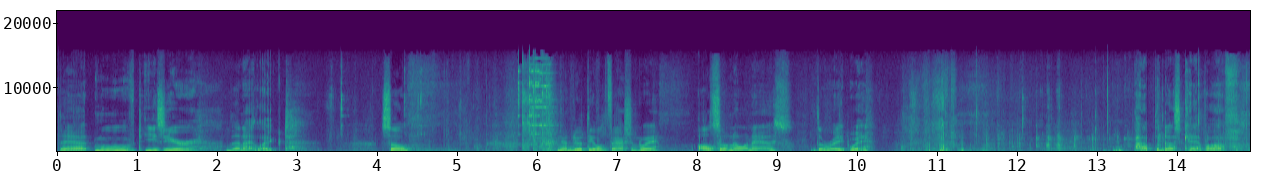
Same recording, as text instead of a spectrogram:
That moved easier than I liked. So you gotta do it the old fashioned way, also known as the right way. And pop the dust cap off.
